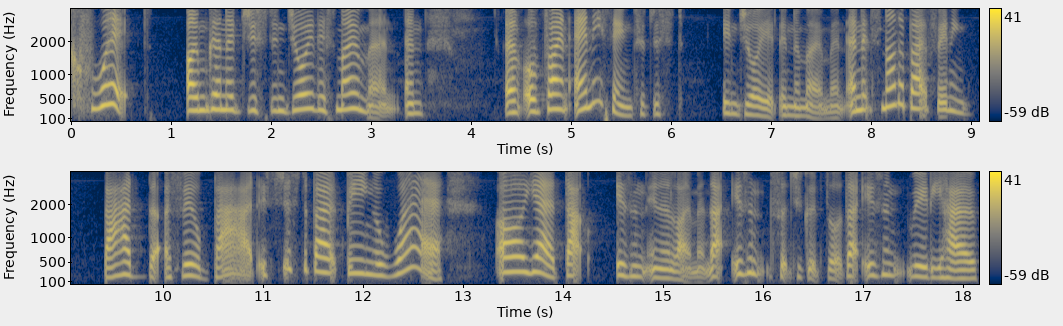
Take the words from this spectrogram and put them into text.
quit. I'm going to just enjoy this moment and, and or find anything to just enjoy it in the moment. And it's not about feeling bad that I feel bad. It's just about being aware. Oh, yeah, that isn't in alignment. That isn't such a good thought. That isn't really how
